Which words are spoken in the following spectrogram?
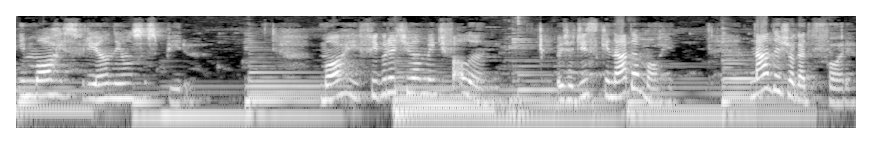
e morre esfriando em um suspiro. Morre figurativamente falando. Eu já disse que nada morre. Nada é jogado fora.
